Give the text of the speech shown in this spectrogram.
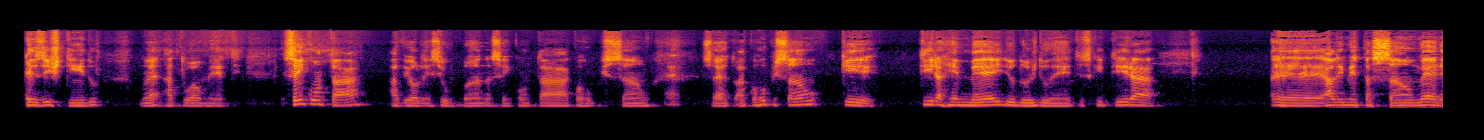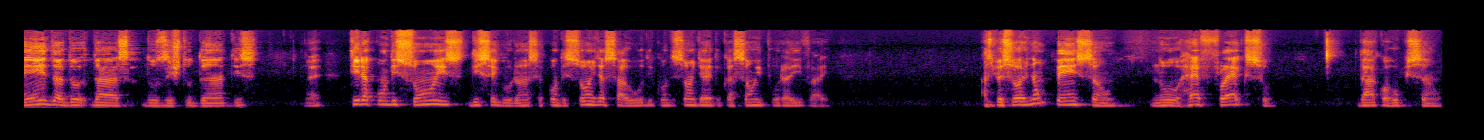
existindo não é, atualmente. Sem contar a violência urbana, sem contar a corrupção, é. certo? A corrupção que tira remédio dos doentes, que tira é, alimentação, merenda do, das, dos estudantes, né? tira condições de segurança, condições da saúde, condições da educação e por aí vai. As pessoas não pensam no reflexo da corrupção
